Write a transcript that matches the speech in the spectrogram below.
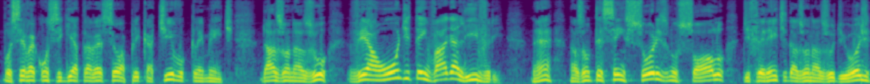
Você vai conseguir, através do seu aplicativo, Clemente, da Zona Azul, ver aonde tem vaga livre. Né? Nós vamos ter sensores no solo, diferente da Zona Azul de hoje,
